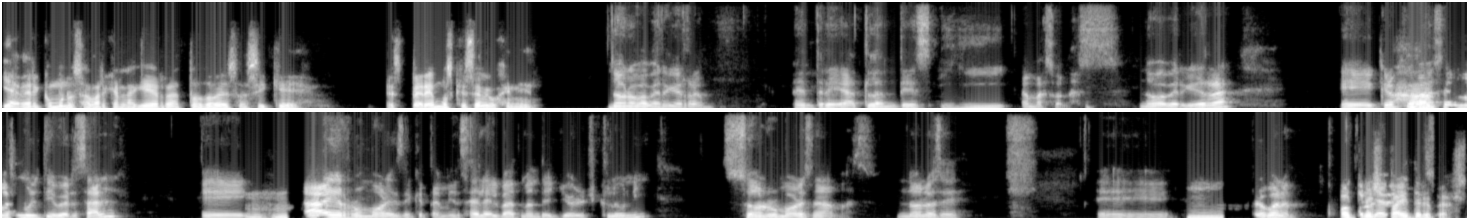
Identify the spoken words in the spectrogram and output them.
Y a ver cómo nos abarcan la guerra, todo eso, así que esperemos que sea algo genial. No, no va a haber guerra entre Atlantes y Amazonas. No va a haber guerra. Eh, creo que va a ser más multiversal. Eh. Hay rumores de que también sale el Batman de George Clooney. Son rumores nada más. No lo sé. Eh, pero bueno, Otro. Spider-Verse.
